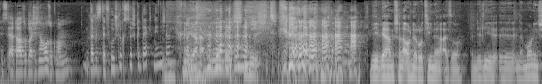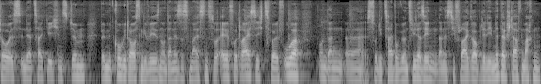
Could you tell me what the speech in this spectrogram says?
ist er da, sobald ich nach Hause komme. Und dann ist der Frühstückstisch gedeckt, nehme ich an. Ja. Natürlich nicht. Nee, wir haben schon auch eine Routine. Also, wenn Lilly äh, in der Morning Show ist, in der Zeit gehe ich ins Gym, bin mit Kobi draußen gewesen und dann ist es meistens so 11.30 Uhr, 12 Uhr und dann äh, ist so die Zeit, wo wir uns wiedersehen. Und dann ist die Frage, ob Lilly einen Mittagsschlaf machen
